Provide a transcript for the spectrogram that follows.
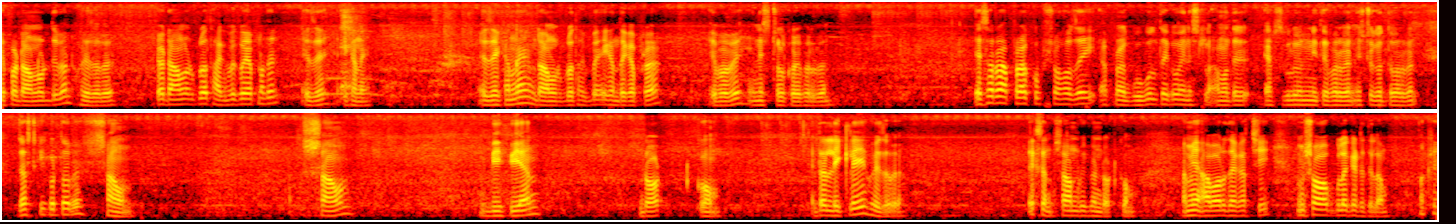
এরপর ডাউনলোড দিবেন, হয়ে যাবে। এবার ডাউনলোডগুলো থাকবে কই আপনাদের? এই যে, এখানে। এই যে, এখানে ডাউনলোডগুলো থাকবে, এখান থেকে আপনারা এভাবে ইনস্টল করে ফেলবেন। এছাড়াও আপনারা খুব সহজেই আপনারা গুগল থেকেও ইনস্টল আমাদের অ্যাপসগুলো নিতে পারবেন ইনস্টল করতে পারবেন। জাস্ট কী করতে হবে? Sound sound VPN dot com এটা লিখলেই হয়ে যাবে। দেখছেন? সাউন্ড বিপিএন ডট কম আমি আবারও দেখাচ্ছি। আমি সবগুলো কেটে দিলাম। ওকে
